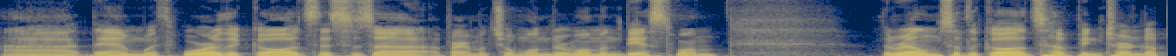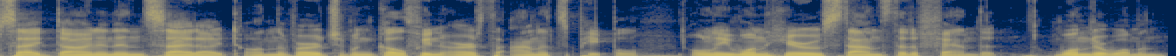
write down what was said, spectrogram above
Uh, then with War of the Gods, this is a, a very much a Wonder Woman based one. The realms of the gods have been turned upside down and inside out, on the verge of engulfing Earth and its people. Only one hero stands to defend it Wonder Woman.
